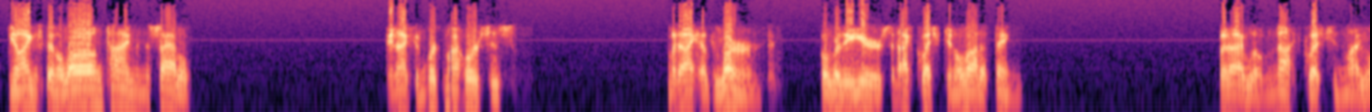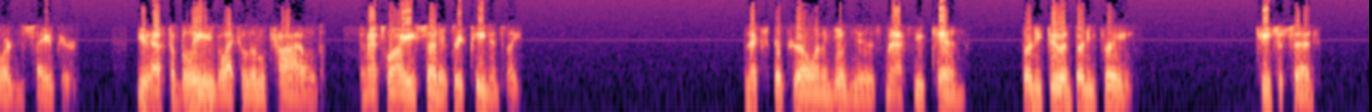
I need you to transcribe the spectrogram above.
You know, I can spend a long time in the saddle and I can work my horses, but I have learned over the years that I question a lot of things. But I will not question my Lord and Savior. You have to believe like a little child. And that's why he said it repeatedly. Next scripture I want to give you is Matthew 10, 32 and 33. Jesus said,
